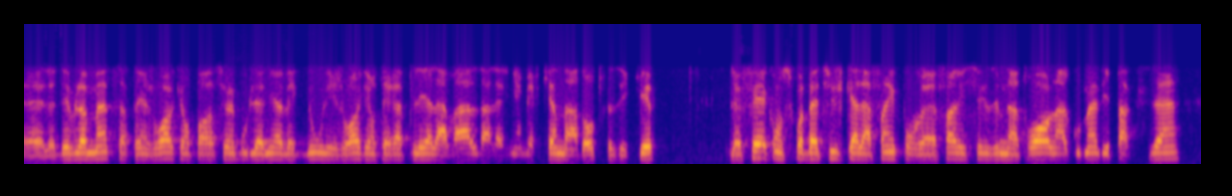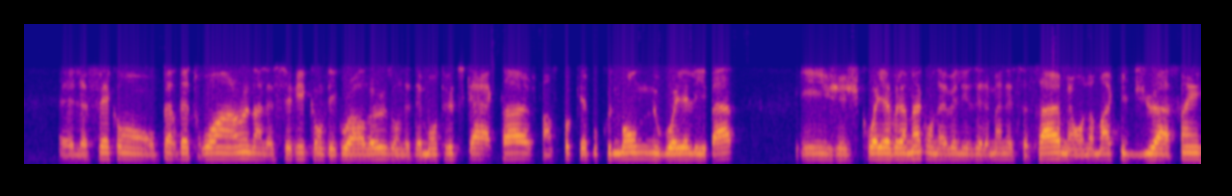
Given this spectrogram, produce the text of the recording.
euh, le développement de certains joueurs qui ont passé un bout de l'année avec nous, les joueurs qui ont été rappelés à Laval, dans la ligne américaine, dans d'autres équipes. Le fait qu'on soit battu jusqu'à la fin pour euh, faire les séries éliminatoires, l'engouement des partisans, euh, le fait qu'on perdait 3 à 1 dans la série contre les Growlers, on a démontré du caractère. Je pense pas que beaucoup de monde nous voyait les battre. Et je, croyais vraiment qu'on avait les éléments nécessaires, mais on a manqué de jus à la fin.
